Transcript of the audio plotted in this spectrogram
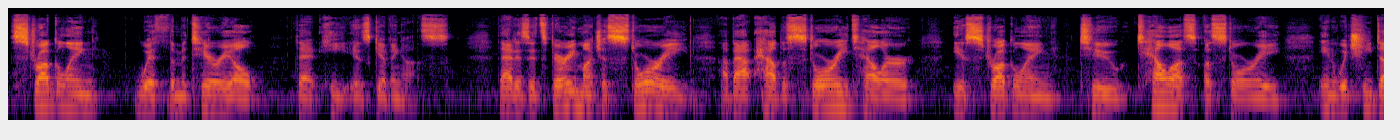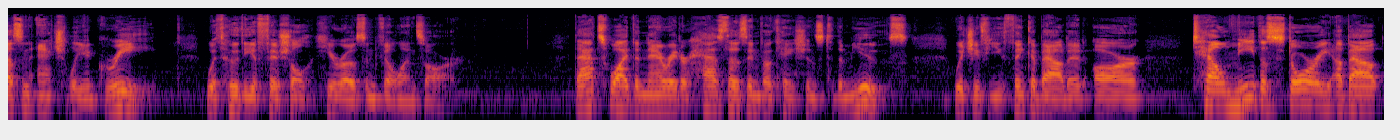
struggling with the material that he is giving us. That is, it's very much a story about how the storyteller is struggling to tell us a story in which he doesn't actually agree with who the official heroes and villains are. That's why the narrator has those invocations to the muse, which, if you think about it, are tell me the story about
